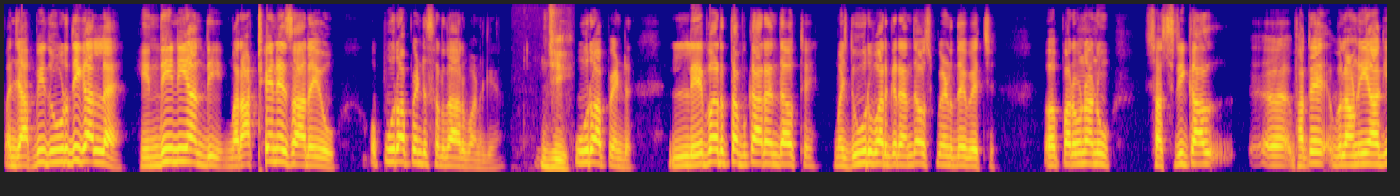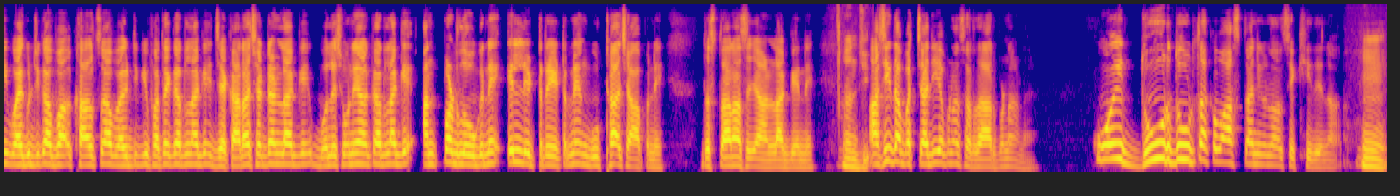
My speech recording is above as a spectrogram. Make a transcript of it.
ਪੰਜਾਬੀ ਦੂਰ ਦੀ ਗੱਲ ਹੈ ਹਿੰਦੀ ਨਹੀਂ ਆਂਦੀ ਮਰਾਠੇ ਨੇ ਸਾਰੇ ਉਹ ਉਹ ਪੂਰਾ ਪਿੰਡ ਸਰਦਾਰ ਬਣ ਗਿਆ। ਜੀ। ਪੂਰਾ ਪਿੰਡ। ਲੇਬਰ ਤਬਕਾ ਰਹਿੰਦਾ ਉੱਥੇ ਮਜ਼ਦੂਰ ਵਰਗ ਰਹਿੰਦਾ ਉਸ ਪਿੰਡ ਦੇ ਵਿੱਚ। ਪਰ ਉਹਨਾਂ ਨੂੰ ਸਤਿ ਸ੍ਰੀ ਅਕਾਲ ਫਤਿਹ ਬੁਲਾਉਣੀ ਆ ਗਈ ਵਾਹਿਗੁਰੂ ਜੀ ਕਾ ਖਾਲਸਾ ਵਾਹਿਗੁਰੂ ਜੀ ਕੀ ਫਤਿਹ ਕਰਨ ਲੱਗੇ ਜੈਕਾਰਾ ਛੱਡਣ ਲੱਗੇ ਬੋਲੇ ਸੋਨਿਆ ਕਰਨ ਲੱਗੇ ਅਨਪੜ੍ਹ ਲੋਕ ਨੇ ਇਲਿਟਰੇਟ ਨੇ ਅੰਗੂਠਾ ਛਾਪ ਨੇ ਦਸਤਾਰਾਂ ਸਜਾਣ ਲੱਗੇ ਨੇ। ਅਸੀਂ ਤਾਂ ਬੱਚਾ ਜੀ ਆਪਣਾ ਸਰਦਾਰ ਬਣਾਉਣਾ ਹੈ। ਕੋਈ ਦੂਰ ਦੂਰ ਤੱਕ ਵਾਸਤਾ ਨਹੀਂ ਉਹਨਾਂ ਦਾ ਸਿੱਖੀ ਦੇ ਨਾਲ। ਹੂੰ।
